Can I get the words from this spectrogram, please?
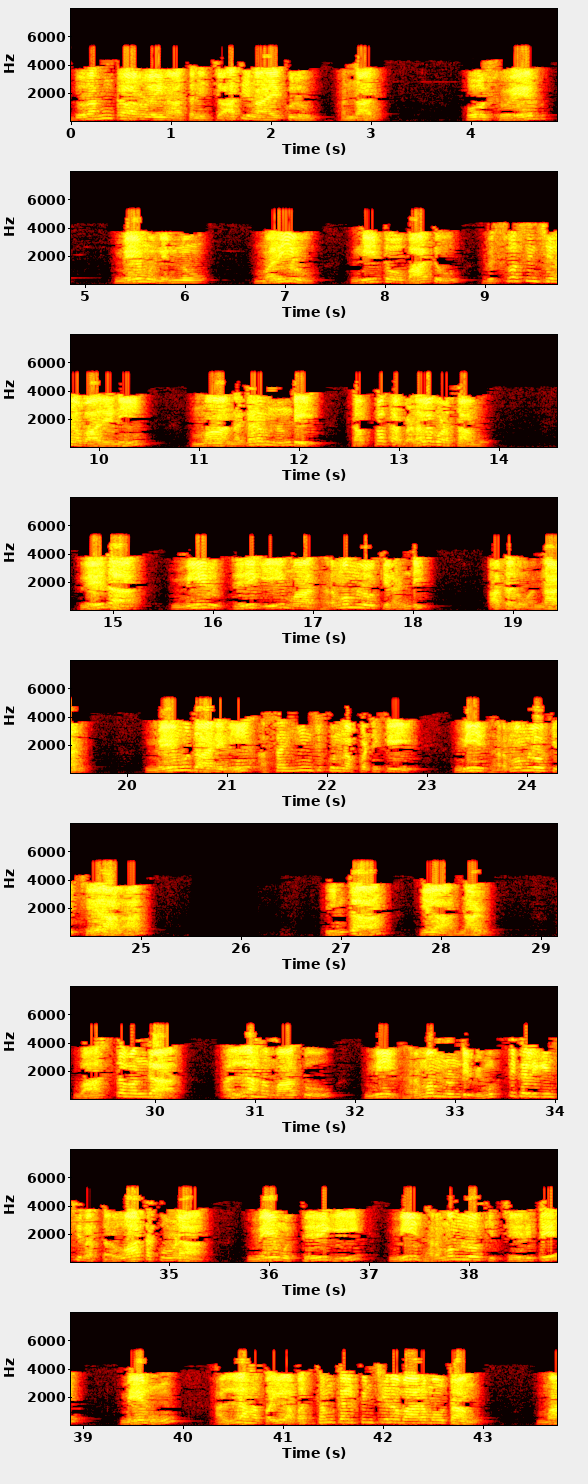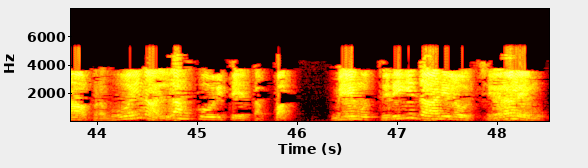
దురహంకారులైన అతని జాతి నాయకులు అన్నారు ఓ షోయేబ్ మేము నిన్ను మరియు నీతో బాటు విశ్వసించిన వారిని మా నగరం నుండి తప్పక వెడలగొడతాము. లేదా మీరు తిరిగి మా ధర్మంలోకి రండి. అతను అన్నాడు మేము దానిని అసహ్యించుకున్నప్పటికీ మీ ధర్మంలోకి చేరాలా? ఇంకా ఇలా అన్నాడు వాస్తవంగా అల్లహ మాకు మీ ధర్మం నుండి విముక్తి కలిగించిన తరువాత కూడా మేము తిరిగి మీ ధర్మంలోకి చేరితే మేము అల్లహపై అబద్ధం కల్పించిన వారమవుతాము. మా ప్రభువైన అల్లహ కోరితే తప్ప మేము తిరిగి దానిలో చేరలేము.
